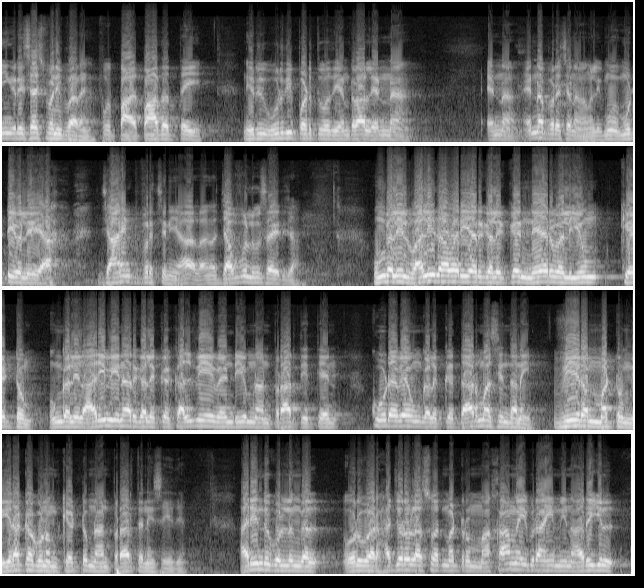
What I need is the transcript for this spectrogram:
நீங்கள் ரிசர்ச் பண்ணி பாருங்கள் பாதத்தை நிறு உறுதிப்படுத்துவது என்றால் என்ன? என்ன என்ன பிரச்சனை? அவங்களுக்கு மு- முட்டி வலியா? ஜாயிண்ட் பிரச்சனையா? ஜவ்வு லூஸ் ஆயிடுச்சா? உங்களில் வழி தவறியர்களுக்கு நேர்வழியும் கேட்டும். உங்களில் அறிவியினர்களுக்கு கல்வியை வேண்டியும் நான் பிரார்த்தித்தேன். கூடவே உங்களுக்கு தர்ம சிந்தனை வீரம் மற்றும் இரக்க குணம் கேட்டும் நான் பிரார்த்தனை செய்தேன். அறிந்து கொள்ளுங்கள் ஒருவர் ஹஜருல் அஸ்வத் மற்றும் மகாம இப்ராஹிமின் அருகில்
